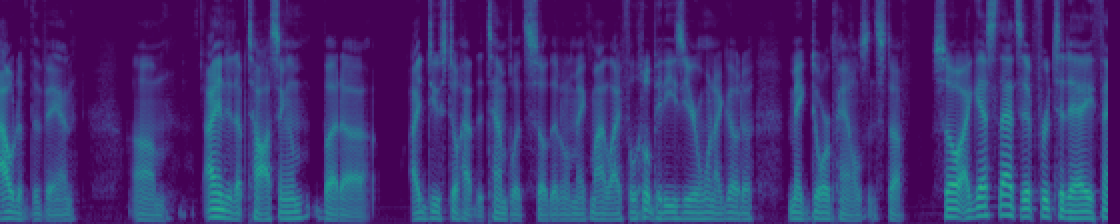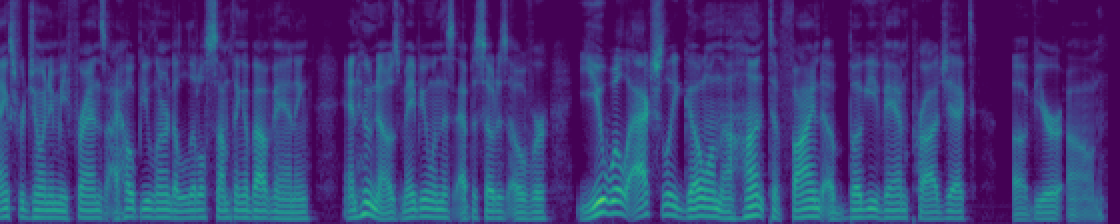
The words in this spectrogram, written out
out of the van. Um, I ended up tossing them, but uh, I do still have the templates, so that it'll make my life a little bit easier when I go to make door panels and stuff. So I guess that's it for today. Thanks for joining me, friends. I hope you learned a little something about vanning. And who knows, maybe when this episode is over, you will actually go on the hunt to find a boogie van project of your own.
